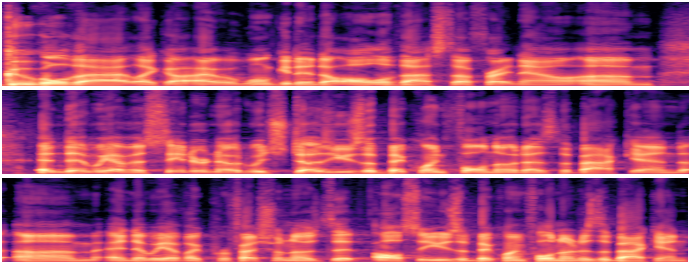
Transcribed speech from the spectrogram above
Google that. Like I, I won't get into all of that stuff right now. Um, and then we have a standard node which does use a Bitcoin full node as the backend. Um, and then we have like professional nodes that also use a Bitcoin full node as the backend.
